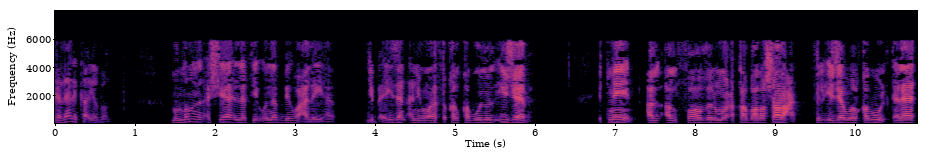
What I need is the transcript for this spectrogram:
كذلك أيضا من ضمن الأشياء التي أنبه عليها يبقى إذن أن يوافق القبول الإجابة اثنين الألفاظ المعتبرة شرعا في الإجابة والقبول. ثلاث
